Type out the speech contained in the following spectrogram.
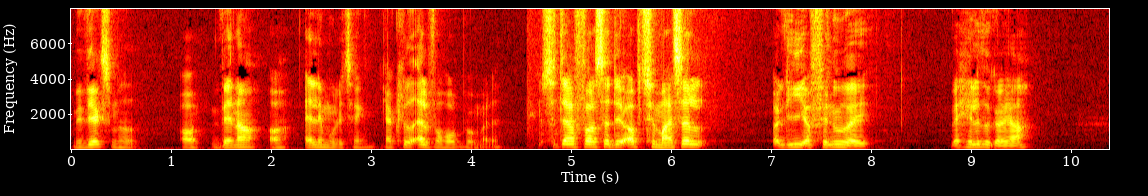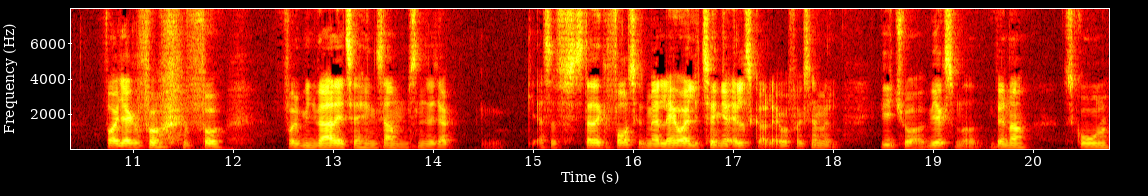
med virksomhed og venner og alle mulige ting. Jeg har kløet alt for hårdt på med det. Så derfor så er det op til mig selv at lige at finde ud af, hvad helvede gør jeg? For at jeg kan få, få, få min hverdag til at hænge sammen, sådan at jeg altså, stadig kan fortsætte med at lave alle de ting, jeg elsker at lave. For eksempel videoer, virksomhed, venner, skole.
